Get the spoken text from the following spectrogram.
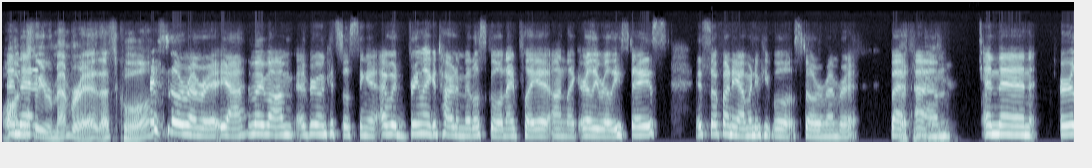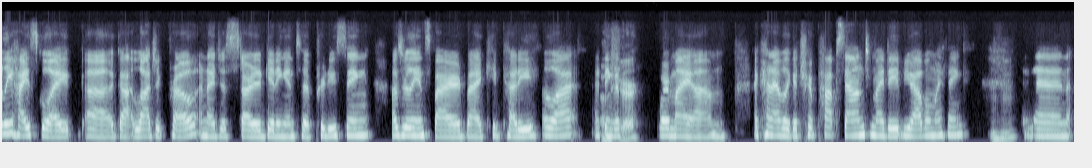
well, obviously, then, remember it. That's cool. I still remember it. Yeah, my mom, everyone could still sing it. I would bring my guitar to middle school and I'd play it on like early release days. It's so funny how many people still remember it. But um, and then early high school, I uh, got Logic Pro and I just started getting into producing. I was really inspired by Kid Cudi a lot. I think oh, sure. where my um, I kind of have like a trip hop sound to my debut album. I think. Mm-hmm. And then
